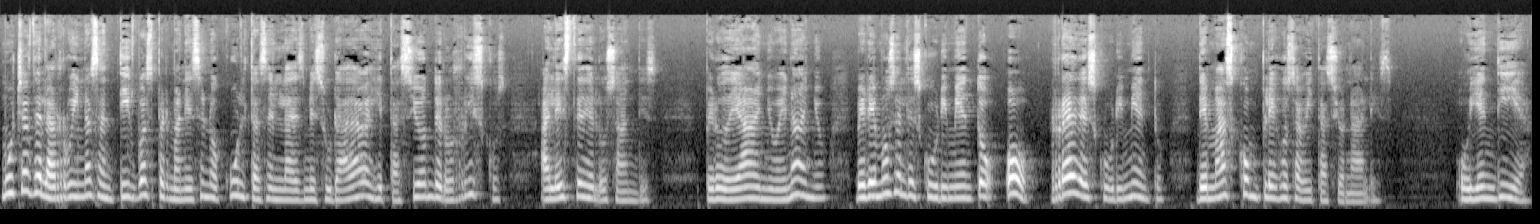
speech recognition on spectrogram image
muchas de las ruinas antiguas permanecen ocultas en la desmesurada vegetación de los riscos al este de los Andes, pero de año en año veremos el descubrimiento o redescubrimiento de más complejos habitacionales. Hoy en día,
